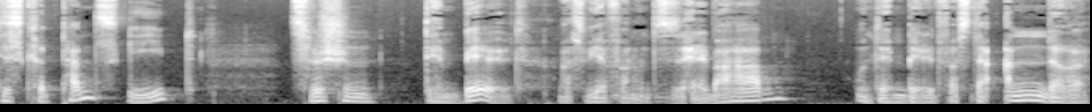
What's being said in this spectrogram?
Diskrepanz gibt zwischen dem Bild, was wir von uns selber haben und dem Bild, was der andere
